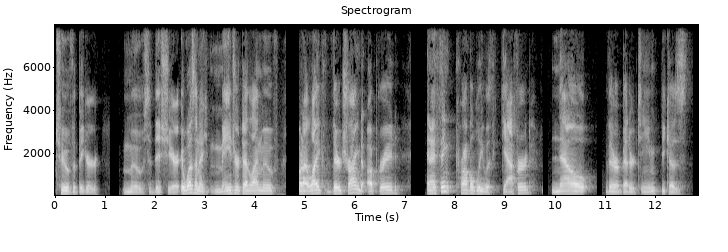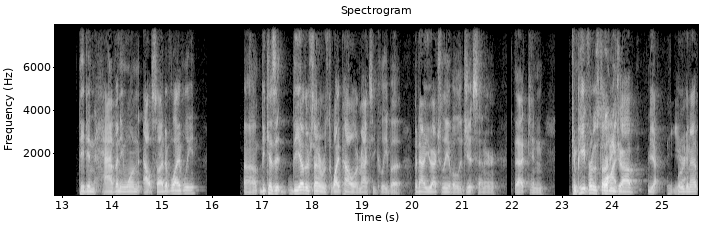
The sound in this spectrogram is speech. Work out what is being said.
two of the bigger moves this year. It wasn't a major deadline move, but I like they're trying to upgrade, and I think probably with Gafford now they're a better team because they didn't have anyone outside of Lively. Um, because it, the other center was Dwight Powell or Maxi Kleber, but now you actually have a legit center that can compete for the starting well, I, job yeah. yeah. We're gonna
